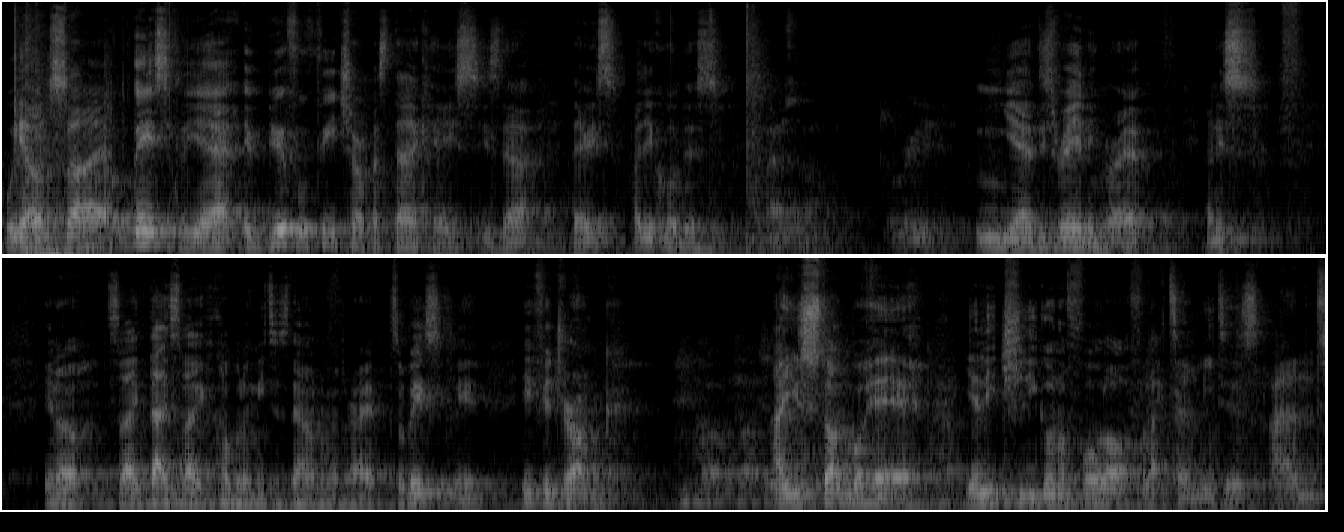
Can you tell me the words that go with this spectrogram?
We outside. Basically, yeah, a beautiful feature of my staircase is that there is how do you call this? Railing. yeah, this railing, right? And it's, you know, it's like that's like a couple of meters downward, right? So basically, if you're drunk and you stumble here, you're literally gonna fall off like 10 meters and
